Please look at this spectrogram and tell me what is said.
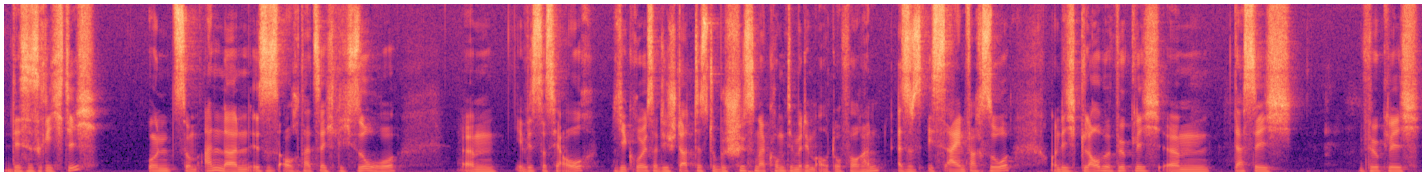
Das ist richtig. Und zum anderen ist es auch tatsächlich so, ähm, ihr wisst das ja auch, je größer die Stadt, desto beschissener kommt ihr mit dem Auto voran. Also es ist einfach so. Und ich glaube wirklich, ähm, dass ich wirklich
